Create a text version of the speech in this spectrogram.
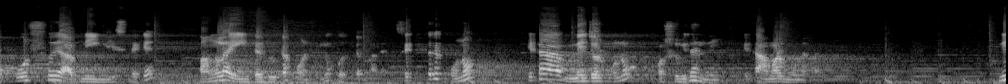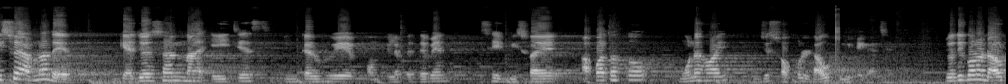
অবশ্যই আপনি ইংলিশ থেকে বাংলা ইন্টারভিউটা কন্টিনিউ করতে পারেন। সেক্ষেত্রে কোনো, এটা মেজর কোনো অসুবিধা নেই, এটা আমার মনে হয়। নিশ্চয়ই আপনাদের গ্র্যাজুয়েশন না এইচএস ইন্টারভিউয়ে ফর্ম ফিল আপে দেবেন, সেই বিষয়ে আপাতত মনে হয় যে সকল ডাউট মিটে গেছে। যদি কোনো ডাউট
